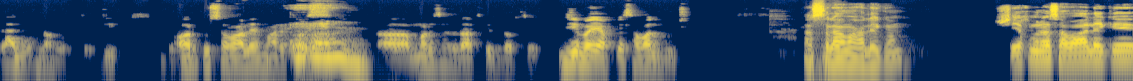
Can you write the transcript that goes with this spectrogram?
لاگو جی۔ اور کچھ سوال ہے ہمارے پاس؟ مرض حضرات کی طرف سے۔ جی بھائی آپ کے سوال پوچھیں۔ السلام علیکم۔ شیخ میرا سوال ہے کہ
